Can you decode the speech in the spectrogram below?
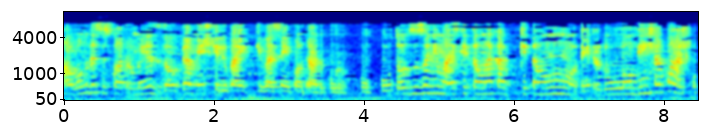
Ao longo desses quatro meses, obviamente que ele vai, que vai ser encontrado por, por, por todos os animais que estão na ca- que estão dentro do ambiente aquático.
